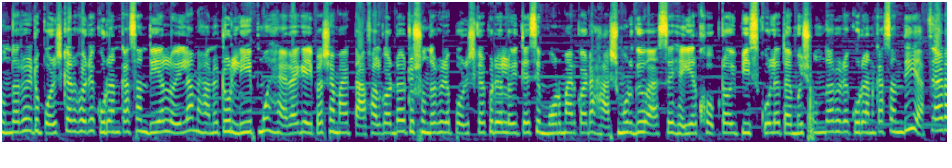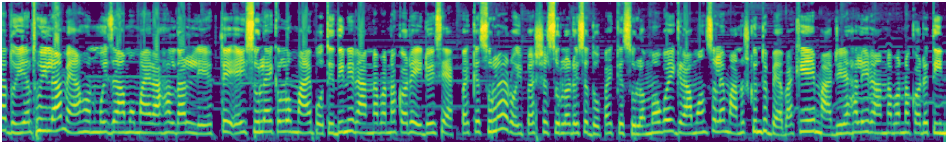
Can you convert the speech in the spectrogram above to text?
সুন্দর হয়ে একটু পরিষ্কার হয়ে কুরান কাসান দিয়ে লইলাম। এখন একটু লিপ মু হেরাগে এই পাশে মায়ের তাফাল গড্ডা একটু সুন্দর করে পরিষ্কার করে লইতেছি। মোর মায়ের কয়টা হাঁস মুরগিও আছে হেয়ের খোপটা ওই পিস করলে তাই মুই সুন্দর করে কুরান কাসান দিয়া চাটা দুইয়াল থুইলাম। এখন মুই যামো মায়ের আহাল ডাল লেপতে। এই চুলাই গুলো মায় প্রতিদিনই রান্না বান্না করে। এইটা হয়েছে এক পাইকে চুলা, আর ওই পাশের চুলা রয়েছে দু পাইকে চুলা। মগ ওই গ্রাম অঞ্চলে মানুষ কিন্তু বেবাকে এই মাটির হালেই রান্না বান্না করে। তিন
